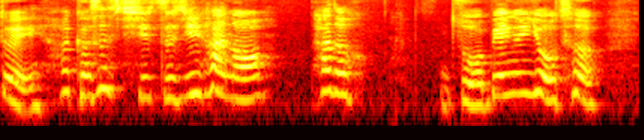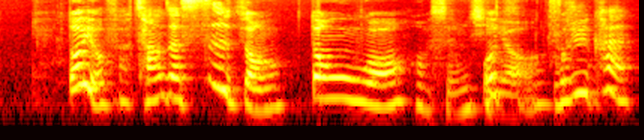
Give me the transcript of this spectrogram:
对，它可是其实仔细看哦，它的左边跟右侧。都有藏着四种动物哦，好神奇哦！我去看，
